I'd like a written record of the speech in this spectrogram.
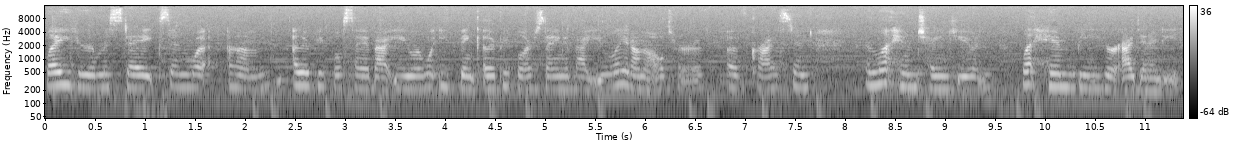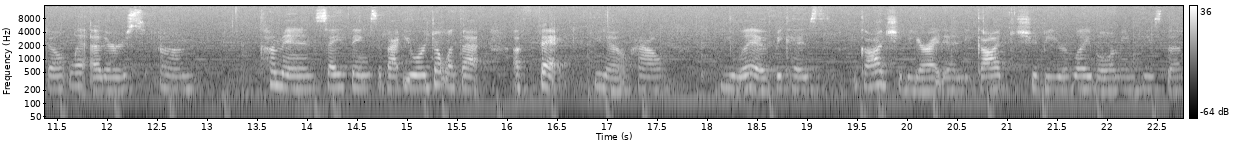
lay your mistakes and what um, other people say about you or what you think other people are saying about you lay it on the altar of, of christ and and let him change you and let him be your identity. Don't let others um, come in and say things about you or don't let that affect you know how you live because god should be your identity. God should be your label. I mean he's the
